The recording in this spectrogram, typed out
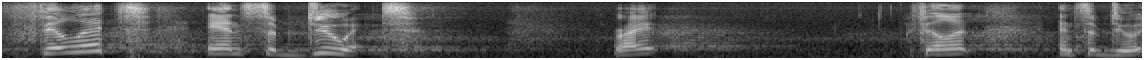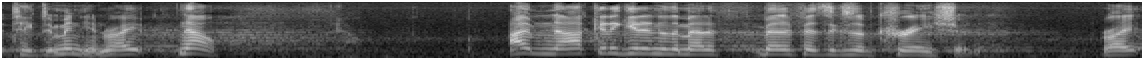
fill it and subdue it. Right? Fill it and subdue it, take dominion, right? Now, I'm not going to get into the metaph- metaphysics of creation, right?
